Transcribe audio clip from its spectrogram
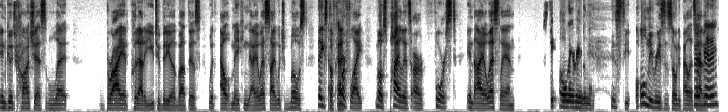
in good conscience, let Bryan put out a YouTube video about this without making the iOS side, which most, thanks to Okay. ForeFlight, most pilots are forced into iOS land. It's the only reason. It's the only reason so many pilots have it.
